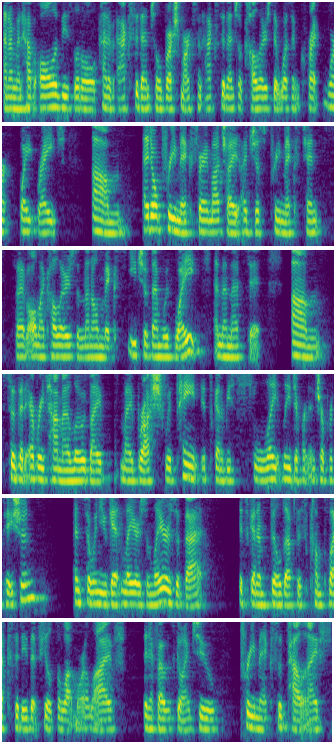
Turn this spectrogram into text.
And i'm going to have all of these little kind of accidental brush marks and accidental colors that wasn't quite weren't quite right um, I don't pre-mix very much. I, I just pre-mix tints. So I have all my colors and then I'll mix each of them with white and then that's it. Um, so that every time I load my, my brush with paint, it's going to be slightly different interpretation. And so when you get layers and layers of that, it's going to build up this complexity that feels a lot more alive than if I was going to pre-mix with palette knife,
